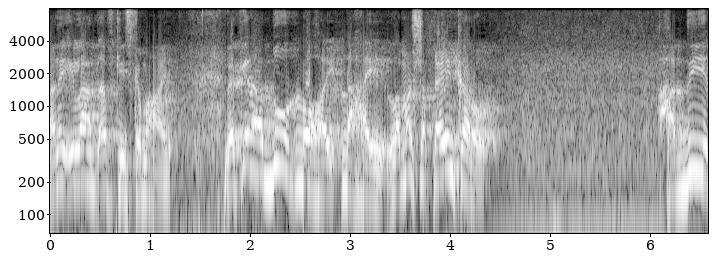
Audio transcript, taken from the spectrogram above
Aniga ilaa hadda afkiis kama hayo. Laakiin hadduu dhahay dhahay lama shaqayn karo. Haddii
